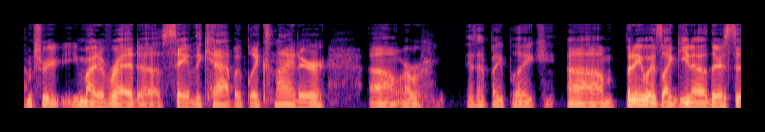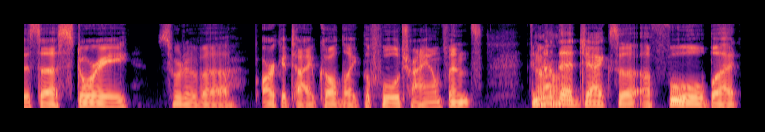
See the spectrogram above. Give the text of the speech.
I'm sure you might have read uh, "Save the Cat" by Blake Snyder, um, or is that by Blake? Um, but anyways, like you know, there's this uh, story sort of uh, archetype called like the fool triumphant, and Uh-huh. not that Jack's a, a fool, but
